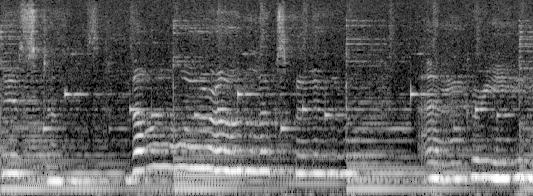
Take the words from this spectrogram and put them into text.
There blue and guns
